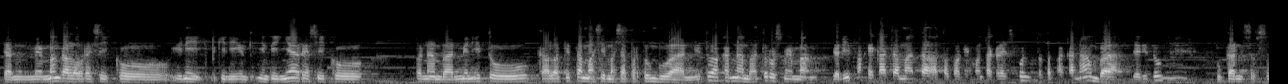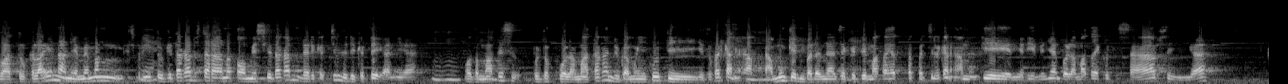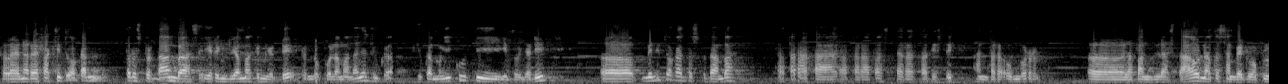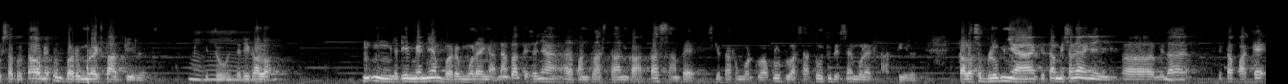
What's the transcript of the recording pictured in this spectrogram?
Dan memang kalau resiko ini begini intinya resiko penambahan min itu kalau kita masih masa pertumbuhan itu akan nambah terus memang. Jadi pakai kacamata atau pakai kontak lens pun tetap akan nambah. Jadi itu hmm. bukan sesuatu kelainan ya memang seperti yeah. itu. Kita kan secara anatomis kita kan dari kecil jadi gede kan ya. Hmm. Otomatis bentuk bola mata kan juga mengikuti gitu kan kan hmm. mungkin badannya aja gede matanya tetap kecil kan nggak mungkin. Jadi intinya bola mata ikut besar sehingga kelainan refraksi itu akan terus bertambah seiring dia makin gede bentuk bola matanya juga juga mengikuti gitu. Jadi uh, min itu akan terus bertambah rata-rata rata-rata secara statistik antara umur uh, eh, 18 tahun atau sampai 21 tahun itu baru mulai stabil mm-hmm. gitu. Jadi kalau mm jadi minnya baru mulai nggak nambah biasanya 18 tahun ke atas sampai sekitar umur 20 21 itu biasanya mulai stabil. Kalau sebelumnya kita misalnya ini uh, misalnya mm kita pakai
